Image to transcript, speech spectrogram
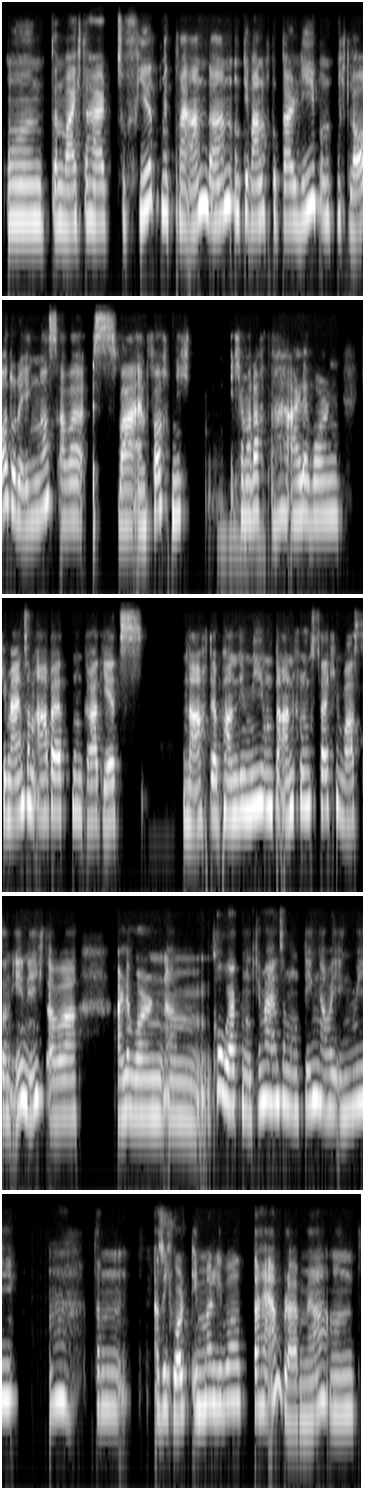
Und dann war ich da halt zu viert mit drei anderen und die waren auch total lieb und nicht laut oder irgendwas, aber es war einfach nicht, ich habe mir gedacht, ah, alle wollen gemeinsam arbeiten und gerade jetzt nach der Pandemie unter Anführungszeichen war es dann eh nicht, aber alle wollen ähm, co-worken und gemeinsam und Ding, aber irgendwie äh, dann, also ich wollte immer lieber daheim bleiben, ja. Und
